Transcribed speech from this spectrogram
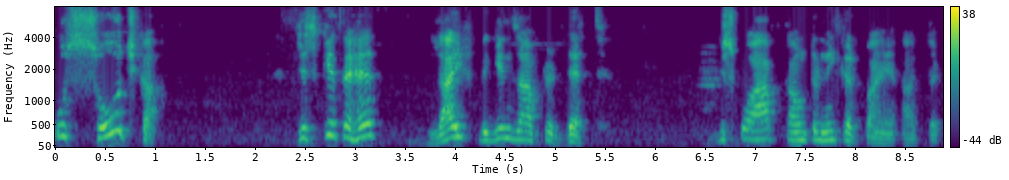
उस सोच का, जिसके तहत लाइफ बिगिंस आफ्टर डेथ जिसको आप काउंटर नहीं कर पाए आज तक।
